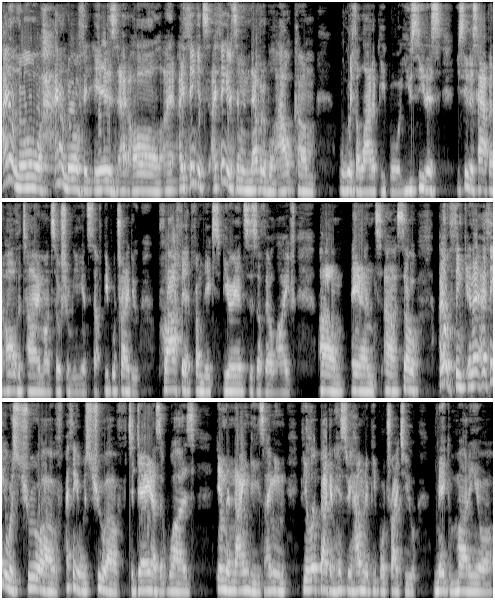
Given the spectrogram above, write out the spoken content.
I don't know. I don't know if it is at all. I, I think it's. I think it's an inevitable outcome with a lot of people. You see this. You see this happen all the time on social media and stuff. People trying to profit from the experiences of their life, um, and uh, so I don't think. And I, I think it was true of. I think it was true of today as it was in the '90s. I mean, if you look back in history, how many people try to make money or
